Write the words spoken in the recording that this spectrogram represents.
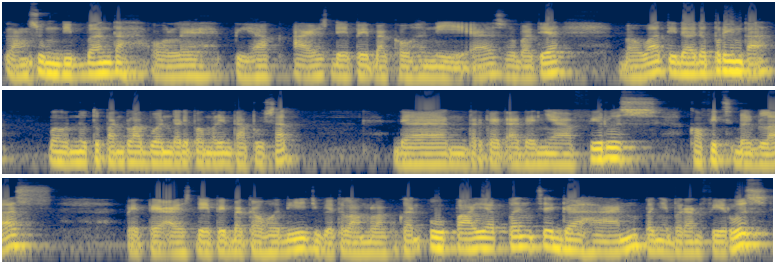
langsung dibantah oleh pihak ASDP Bakauheni ya sobat ya bahwa tidak ada perintah penutupan pelabuhan dari pemerintah pusat dan terkait adanya virus COVID-19 PT ASDP Bakauheni juga telah melakukan upaya pencegahan penyebaran virus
